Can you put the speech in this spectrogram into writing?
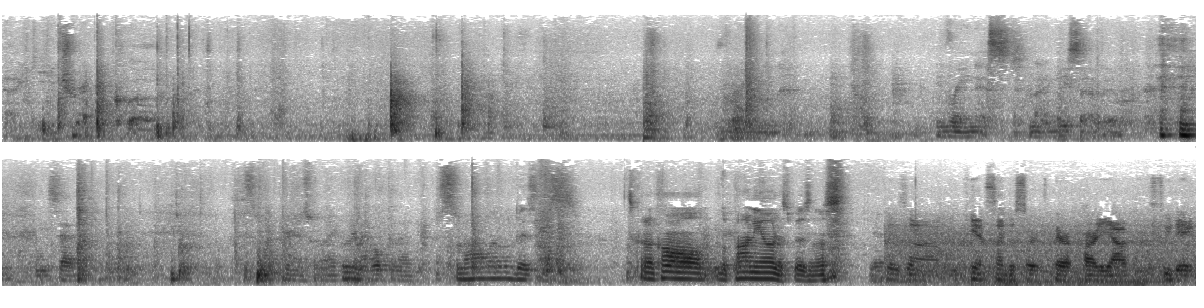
Nike Track Club. Rain. Rainist 97. 97. So my parents were like, we're gonna open a small little business. It's gonna call the Ponionis business. Because uh, we can't send a search party out in a few days.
